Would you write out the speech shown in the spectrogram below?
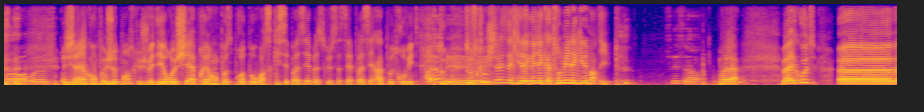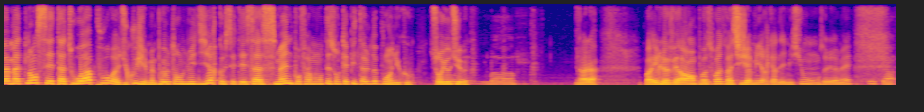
Oh, bah, pas J'ai rien compris, je pense que je vais dérocher après en post-prod pour voir ce qui s'est passé parce que ça s'est passé un peu trop vite. Ah non, Tout, mais- tout ce que je sais c'est qu'il a gagné 400 000 et qu'il est parti. C'est ça. Voilà. Bah écoute, euh, bah maintenant c'est à toi pour. Du coup, j'ai même pas eu le temps de lui dire que c'était sa semaine pour faire monter son capital de points du coup sur YouTube. Ouais, Bah Voilà. Bah il le verra en post-prod, enfin, si jamais il regarde l'émission, on sait jamais. ça.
